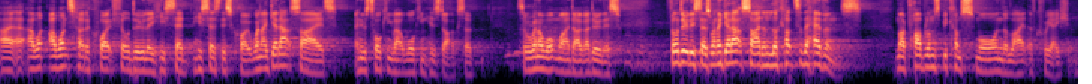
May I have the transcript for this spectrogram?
I, I, I, once heard a quote, Phil Dooley, he, said, he says this quote When I get outside, and he was talking about walking his dog, so, so when I walk my dog, I do this. Phil Dooley says, When I get outside and look up to the heavens, my problems become small in the light of creation.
